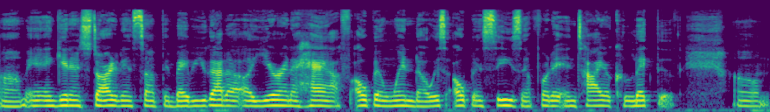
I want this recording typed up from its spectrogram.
Um, and getting started in something, baby. You got a, a, year and a half open window. It's open season for the entire collective. Um,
